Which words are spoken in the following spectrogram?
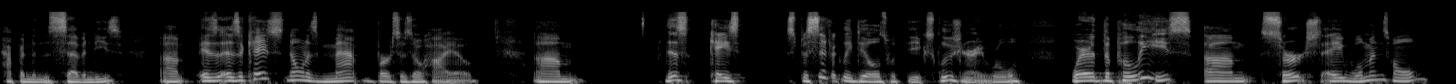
happened in the '70s. um, is, is a case known as Mapp versus Ohio. Um, this case specifically deals with the exclusionary rule, where the police um, searched a woman's home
